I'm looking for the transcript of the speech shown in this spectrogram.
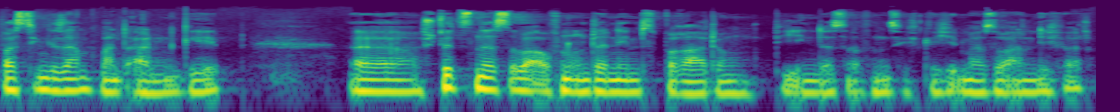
was den Gesamtband angeht. Äh, stützen das aber auf eine Unternehmensberatung, die ihnen das offensichtlich immer so anliefert.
